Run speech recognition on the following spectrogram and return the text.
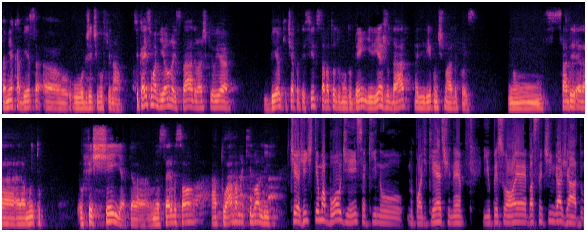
da minha cabeça uh, o objetivo final. Se caísse um avião na estrada, eu acho que eu ia ver o que tinha acontecido, estava todo mundo bem, iria ajudar, mas iria continuar depois. Não, sabe, era, era muito. Eu fechei aquela. O meu cérebro só atuava naquilo ali. Tia, a gente tem uma boa audiência aqui no, no podcast, né? E o pessoal é bastante engajado.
